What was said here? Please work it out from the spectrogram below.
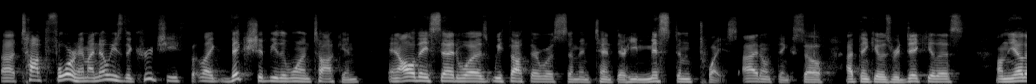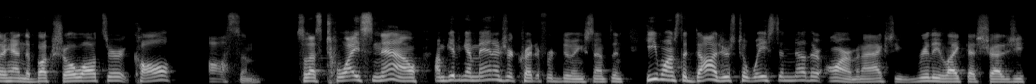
uh, talk for him. I know he's the crew chief, but like Vic should be the one talking. And all they said was, we thought there was some intent there. He missed him twice. I don't think so. I think it was ridiculous. On the other hand, the Buck Showalter call, awesome. So that's twice now. I'm giving a manager credit for doing something. He wants the Dodgers to waste another arm. And I actually really like that strategy.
